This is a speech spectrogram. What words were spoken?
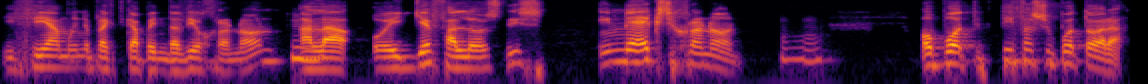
η θεία μου είναι πρακτικά 52 χρονών, Μμμ. αλλά ο εγκέφαλός της είναι 6 χρονών. Μμ. Οπότε, τι θα σου πω τώρα;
